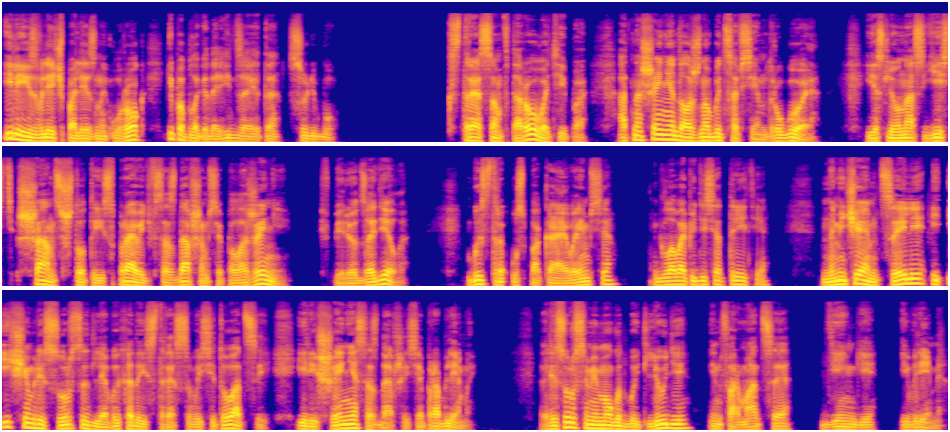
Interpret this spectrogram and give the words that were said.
или извлечь полезный урок и поблагодарить за это судьбу. К стрессам второго типа отношение должно быть совсем другое. Если у нас есть шанс что-то исправить в создавшемся положении, вперед за дело. Быстро успокаиваемся, глава 53, намечаем цели и ищем ресурсы для выхода из стрессовой ситуации и решения создавшейся проблемы. Ресурсами могут быть люди, информация, деньги и время.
